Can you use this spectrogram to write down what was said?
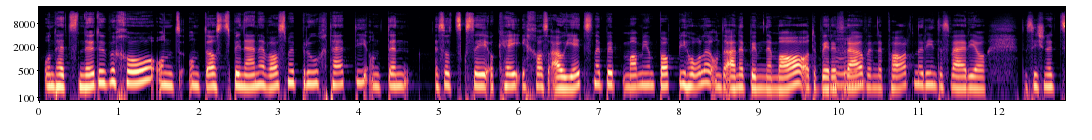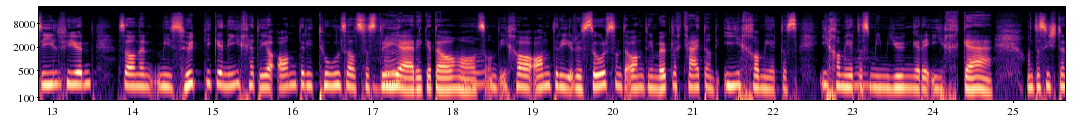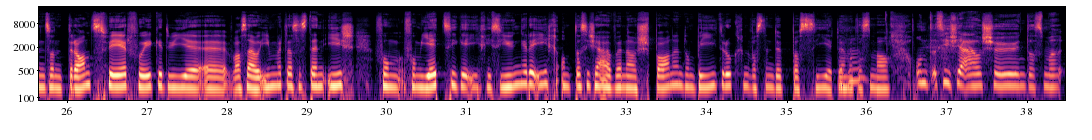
und hat es nicht bekommen und, und das zu benennen, was man gebraucht hätte und dann so zu sehen, okay, ich kann es auch jetzt nicht bei Mami und Papi holen und auch nicht bei einem Mann oder bei einer Mhm. Frau, bei einer Partnerin, das wäre ja, das ist nicht zielführend, sondern mein heutiges Ich hat ja andere Tools als das Mhm. Dreijährige damals Mhm. und ich habe andere Ressourcen und andere Möglichkeiten und ich kann mir das, ich kann mir das Mhm. meinem jüngeren Ich geben und das ist dann so ein Transfer von irgendwie, äh, was auch immer das es dann ist, vom, vom jetzigen Ich ins jüngere Ich und das ist auch eben auch spannend und beeindruckend, was dann dort passiert, wenn man Mhm. das macht. Und es ist ja auch schön, dass man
